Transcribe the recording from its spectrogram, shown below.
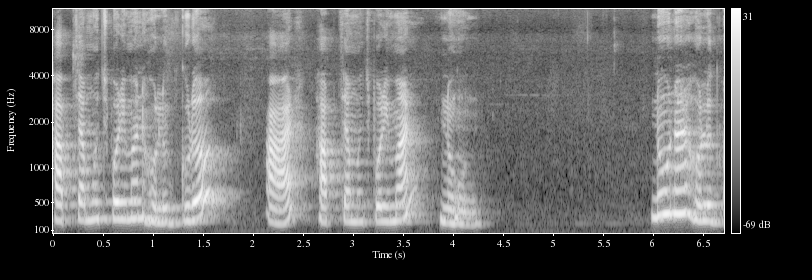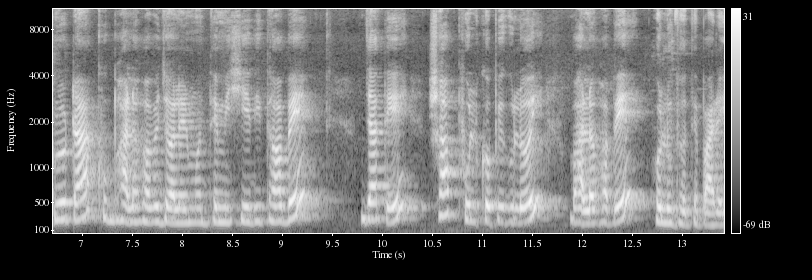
হাফ চামচ পরিমাণ হলুদ গুঁড়ো আর হাফ চামচ পরিমাণ নুন। নুন আর হলুদ গুঁড়োটা খুব ভালোভাবে জলের মধ্যে মিশিয়ে দিতে হবে, যাতে সব ফুলকপিগুলোই ভালোভাবে হলুদ হতে পারে।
